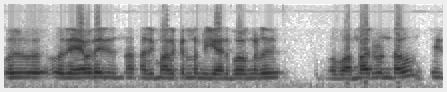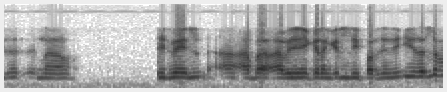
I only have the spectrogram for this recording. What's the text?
ഒരു ഏവറേജ് നടിമാർക്കെല്ലാം ഈ അനുഭവങ്ങൾ വന്നവരുണ്ടാവും സിനിമയിൽ അഭിനയിക്കണമെങ്കിൽ ഈ പറഞ്ഞ ഇതെല്ലാം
